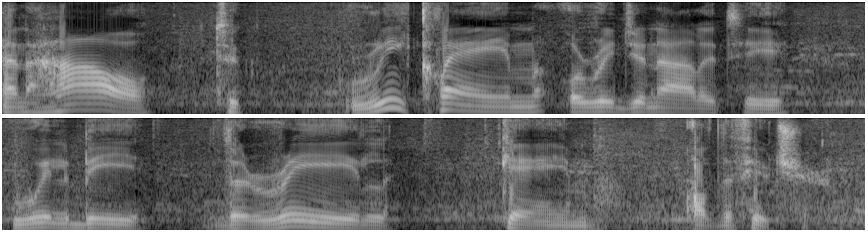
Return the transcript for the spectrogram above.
and how to reclaim originality will be the real game of the future.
